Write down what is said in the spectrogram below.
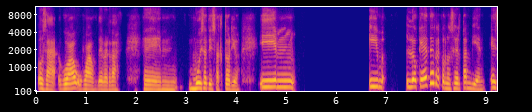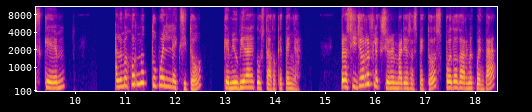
O sea, wow, wow, de verdad. Em, muy satisfactorio. Y, mm, y lo que he de reconocer también es que a lo mejor no tuvo el éxito que me hubiera gustado que tenga. Pero si yo reflexiono en varios aspectos, puedo darme cuenta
